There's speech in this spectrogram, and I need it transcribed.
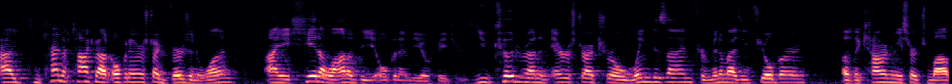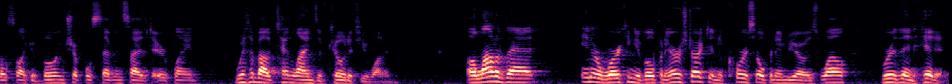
I can kind of talk about OpenAeroStruct version 1. I hit a lot of the OpenMDO features. You could run an aerostructural wing design for minimizing fuel burn of the common research model, so like a Boeing 777 sized airplane, with about 10 lines of code if you wanted. A lot of that inner working of OpenAerostruct and of course OpenMDO as well were then hidden,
